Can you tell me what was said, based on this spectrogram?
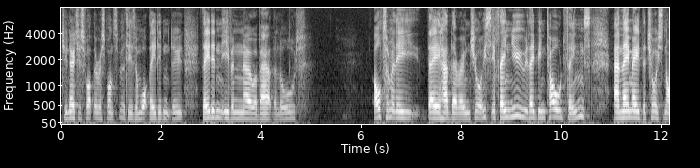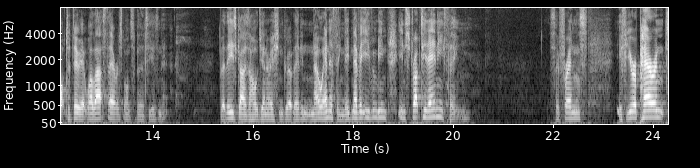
do you notice what the responsibility is and what they didn't do? They didn't even know about the Lord. Ultimately, they had their own choice. If they knew they'd been told things and they made the choice not to do it, well, that's their responsibility, isn't it? But these guys, a whole generation grew up, they didn't know anything. They'd never even been instructed anything. So, friends, if you're a parent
